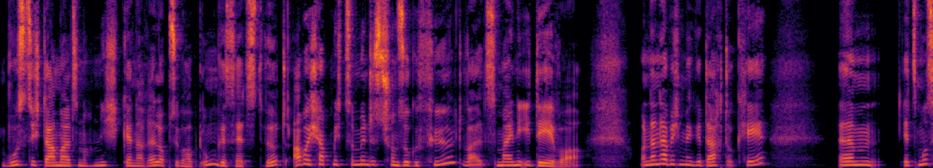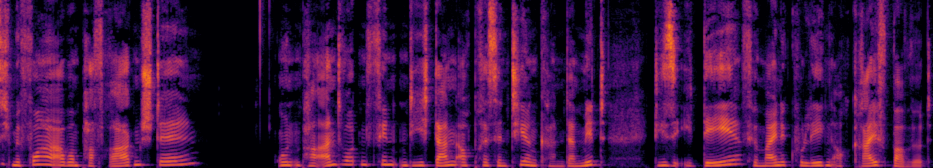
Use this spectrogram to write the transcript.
wusste ich damals noch nicht generell, ob es überhaupt umgesetzt wird, aber ich habe mich zumindest schon so gefühlt, weil es meine Idee war. Und dann habe ich mir gedacht, okay, ähm, jetzt muss ich mir vorher aber ein paar Fragen stellen und ein paar Antworten finden, die ich dann auch präsentieren kann, damit diese Idee für meine Kollegen auch greifbar wird,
